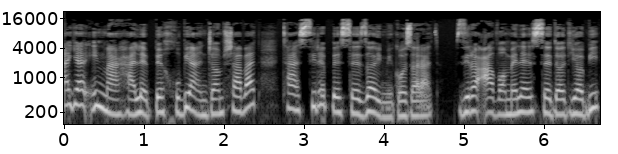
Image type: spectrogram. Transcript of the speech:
اگر این مرحله به خوبی انجام شود تاثیر بسزایی می‌گذارد زیرا عوامل استعدادیابی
